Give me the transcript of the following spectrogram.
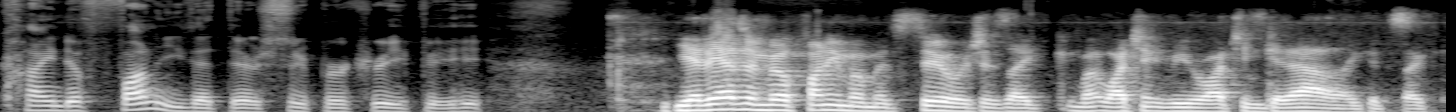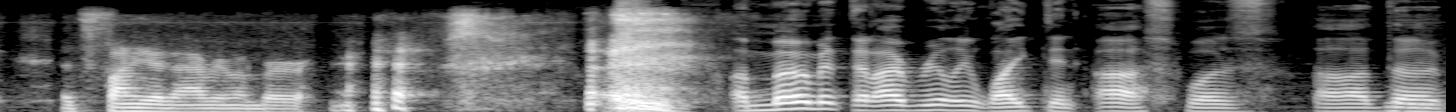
kind of funny that they're super creepy. Yeah, they have some real funny moments too, which is like wa- watching rewatching Get Out. Like it's like it's funnier than I remember. a moment that I really liked in Us was uh, the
